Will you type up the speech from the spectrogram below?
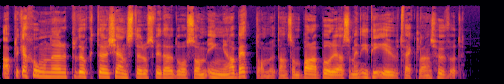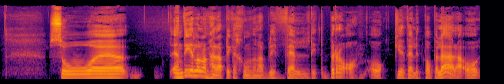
applikationer, produkter, tjänster och så vidare då som ingen har bett om utan som bara börjar som en idé i utvecklarens huvud. Så eh, en del av de här applikationerna blir väldigt bra och väldigt populära och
